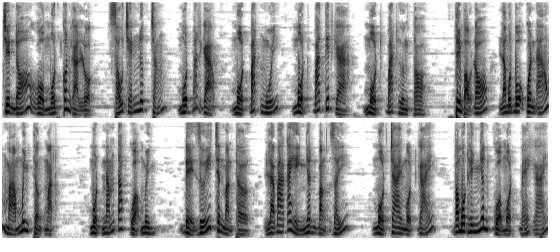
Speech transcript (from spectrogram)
trên đó gồm một con gà luộc, sáu chén nước trắng, một bát gạo, một bát muối, một bát tiết gà, một bát hương to. Thêm vào đó là một bộ quần áo mà Minh thường mặc, một nắm tóc của Minh, để dưới chân bàn thờ là ba cái hình nhân bằng giấy, một trai một gái và một hình nhân của một bé gái.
